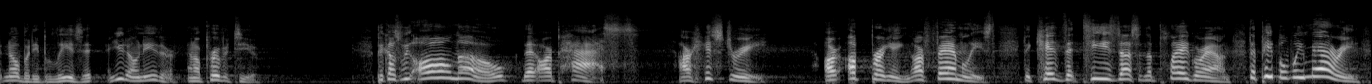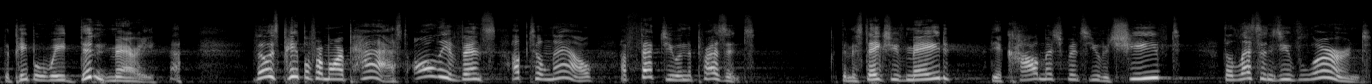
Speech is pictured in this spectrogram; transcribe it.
but nobody believes it, and you don't either, and I'll prove it to you. Because we all know that our past, our history, our upbringing, our families, the kids that teased us in the playground, the people we married, the people we didn't marry, those people from our past, all the events up till now affect you in the present. The mistakes you've made, the accomplishments you've achieved, the lessons you've learned.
